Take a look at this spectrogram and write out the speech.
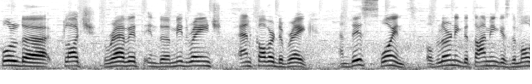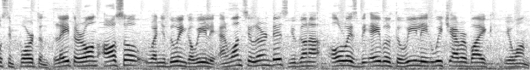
pull the clutch, rev it in the mid-range and cover the brake. And this point of learning the timing is the most important. Later on also when you're doing a wheelie. And once you learn this, you're gonna always be able to wheelie whichever bike you want.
